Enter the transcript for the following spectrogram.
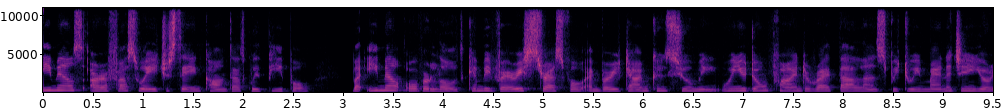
Emails are a fast way to stay in contact with people, but email overload can be very stressful and very time consuming when you don't find the right balance between managing your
